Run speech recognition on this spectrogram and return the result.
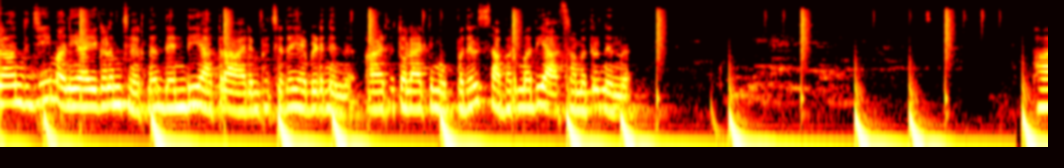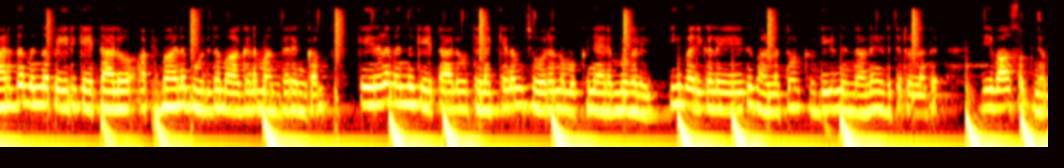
ഗാന്ധിജിയും അനുയായികളും ചേർന്ന് ദണ്ഡി യാത്ര ആരംഭിച്ചത് എവിടെ നിന്ന്? ആയിരത്തി തൊള്ളായിരത്തി മുപ്പതിൽ സബർമതി ആശ്രമത്തിൽ നിന്ന്. ഭാരതം എന്ന പേര് കേട്ടാലോ അഭിമാനപൂരിതമാകണം അന്തരംഗം? കേരളം എന്ന് കേട്ടാലോ തിളയ്ക്കണം ചോര നമുക്ക് ഞരമ്പുകളിൽ. ഈ വരികൾ ഏത് വള്ളത്തോൾ കൃതിയിൽ നിന്നാണ് എടുത്തിട്ടുള്ളത്? ദിവാസ്വപ്നം.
